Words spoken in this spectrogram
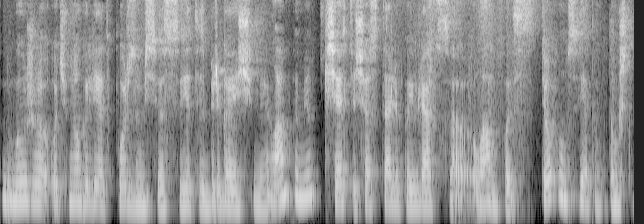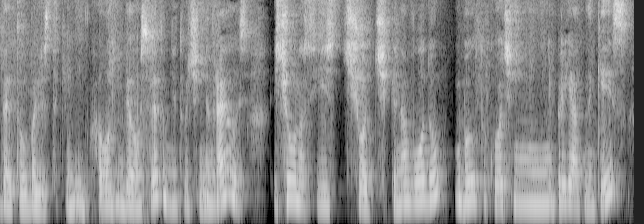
Мы уже очень много лет пользуемся светосберегающими лампами. К счастью, сейчас стали появляться лампы с теплым светом, потому что до этого были с таким холодным белым светом. Мне это очень не нравилось. Еще у нас есть счетчики на воду. Был такой очень неприятный кейс —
